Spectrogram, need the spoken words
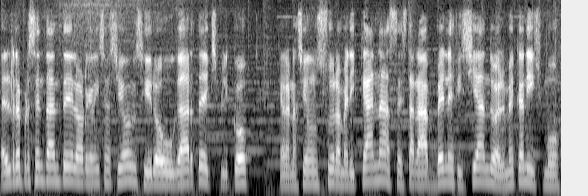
El representante de la organización, Ciro Ugarte, explicó que la nación suramericana se estará beneficiando del mecanismo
